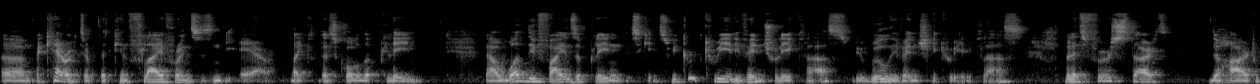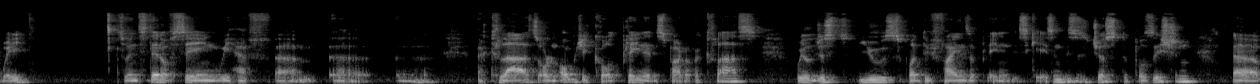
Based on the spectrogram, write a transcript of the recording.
um, a character that can fly, for instance, in the air. Like, let's call it a plane. Now, what defines a plane in this case? We could create eventually a class. We will eventually create a class. But let's first start the hard way. So instead of saying we have um, uh, uh, a class or an object called plane that is part of a class, we'll just use what defines a plane in this case. And this is just the position uh,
